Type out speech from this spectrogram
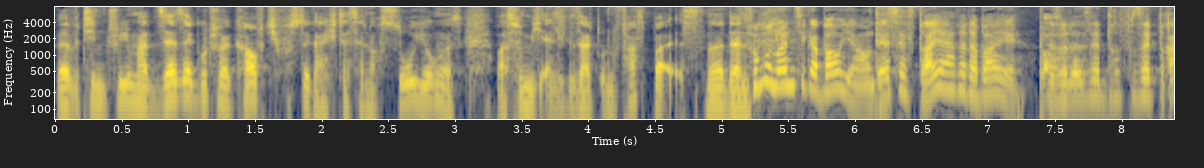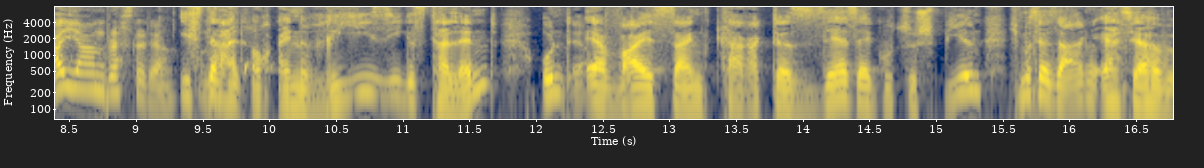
Velveteen Dream hat sehr, sehr gut verkauft. Ich wusste gar nicht, dass er noch so jung ist, was für mich ehrlich gesagt unfassbar ist. Ne? Denn 95er Baujahr und er ist erst drei Jahre dabei. Boah. Also das ist ja, seit drei Jahren wrestelt er. Ist er halt auch ein riesiges Talent und ja. er weiß seinen Charakter sehr sehr, sehr gut zu spielen. Ich muss ja sagen, er ist ja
